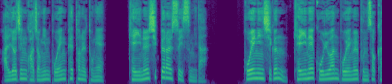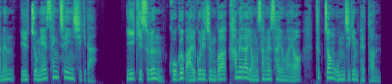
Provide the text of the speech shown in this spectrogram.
알려진 과정인 보행 패턴을 통해 개인을 식별할 수 있습니다. 보행 인식은 개인의 고유한 보행을 분석하는 일종의 생체 인식이다. 이 기술은 고급 알고리즘과 카메라 영상을 사용하여 특정 움직임 패턴,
